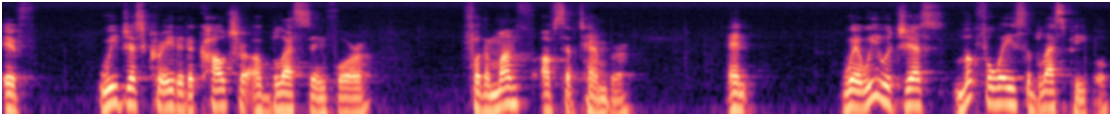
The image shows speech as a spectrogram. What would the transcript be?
if we just created a culture of blessing for, for the month of September and where we would just look for ways to bless people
